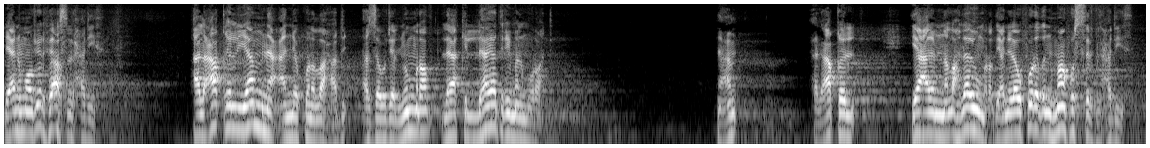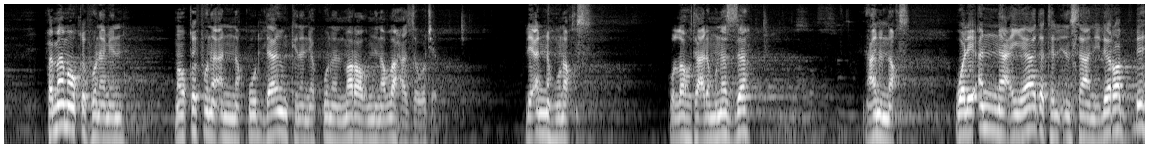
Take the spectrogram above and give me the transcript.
لأنه موجود في أصل الحديث. العقل يمنع أن يكون الله عز وجل يمرض لكن لا يدري ما المراد. نعم. العقل يعلم أن الله لا يمرض يعني لو فرض أنه ما فسر في الحديث فما موقفنا منه؟ موقفنا أن نقول لا يمكن أن يكون المرض من الله عز وجل لأنه نقص. والله تعالى منزه عن النقص. ولأن عيادة الإنسان لربه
